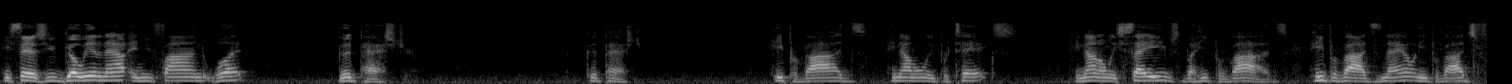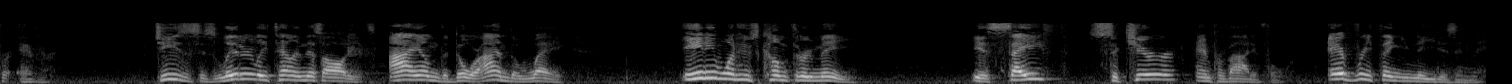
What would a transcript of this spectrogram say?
He says, you go in and out and you find what? Good pasture. Good pasture. He provides. He not only protects, He not only saves, but He provides. He provides now and He provides forever. Jesus is literally telling this audience, I am the door, I am the way. Anyone who's come through me is safe, secure, and provided for. Everything you need is in me.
